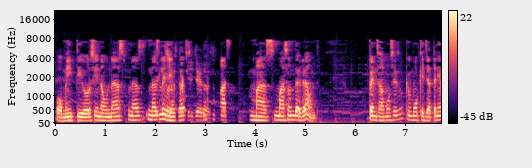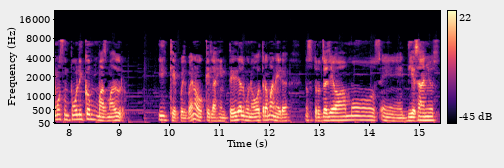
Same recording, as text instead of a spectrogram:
o Meteor, sino unas, unas, unas leyendas más, más, más underground. Pensamos eso, como que ya teníamos un público más maduro y que pues bueno, que la gente de alguna u otra manera, nosotros ya llevábamos eh, 10 años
